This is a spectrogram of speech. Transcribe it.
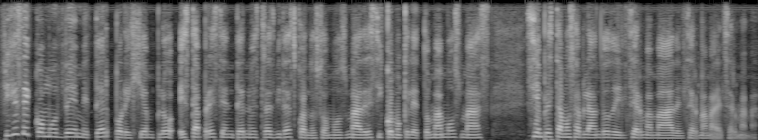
Fíjese cómo Demeter, por ejemplo, está presente en nuestras vidas cuando somos madres y como que le tomamos más, siempre estamos hablando del ser mamá, del ser mamá, del ser mamá.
